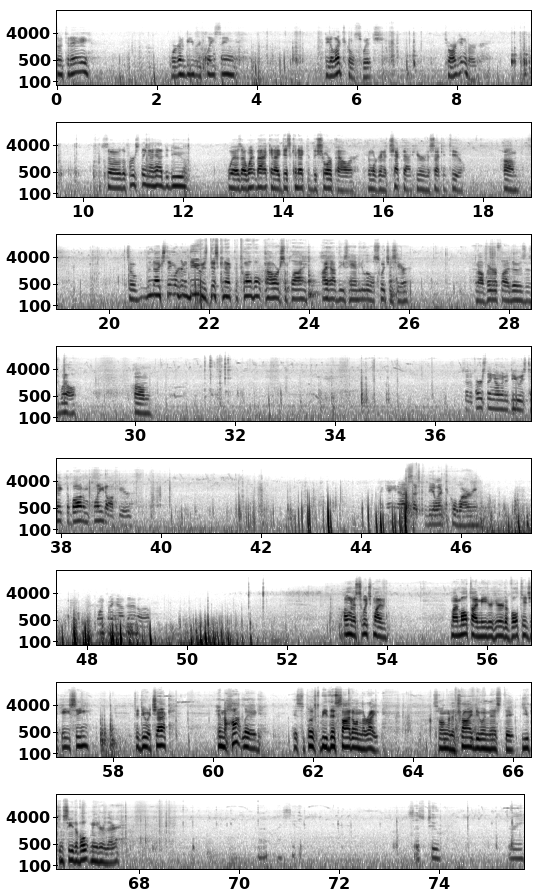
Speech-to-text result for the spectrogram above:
So today we're going to be replacing the electrical switch to our inverter. So the first thing I had to do was I went back and I disconnected the shore power and we're going to check that here in a second too. Um, so the next thing we're going to do is disconnect the 12 volt power supply. I have these handy little switches here and I'll verify those as well. Um, so the first thing I'm going to do is take the bottom plate off here. To gain access to the electrical wiring. Once I have that off, I'm going to switch my my multimeter here to voltage AC to do a check. And the hot leg is supposed to be this side on the right. So I'm going to try doing this that you can see the voltmeter there. I see it. Says two, three.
